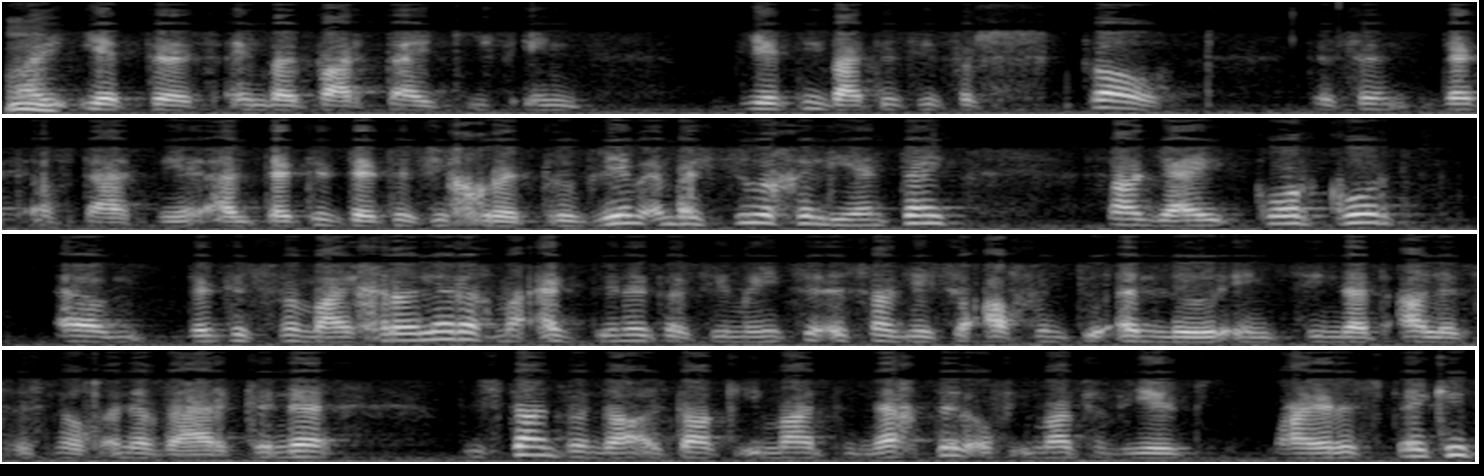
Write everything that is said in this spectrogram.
by hmm. etes en by partytjies en weet nie wat is die verskil tussen dit of dat nie en dit is dit is die groot probleem en by so 'n geleentheid sal jy kort kort ehm um, dit is vir my grillerig maar ek doen dit as die mense is sal jy so af en toe inloer en sien dat alles is nog in 'n werkende toestand want daar is dalk iemand nigter of iemand vir wie jy baie respek het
